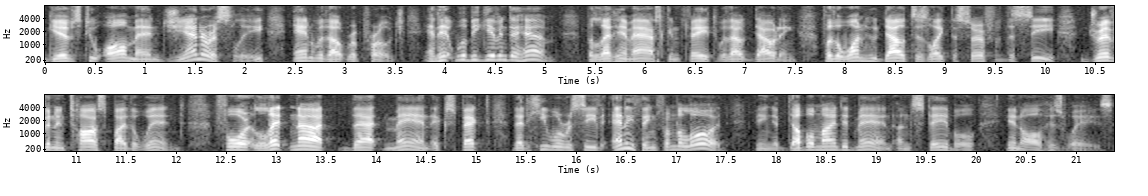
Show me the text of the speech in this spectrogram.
gives to all men generously and without reproach, and it will be given to him. But let him ask in faith without doubting. For the one who doubts is like the surf of the sea, driven and tossed by the wind. For let not that man expect that he will receive anything from the Lord being a double minded man, unstable in all his ways.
